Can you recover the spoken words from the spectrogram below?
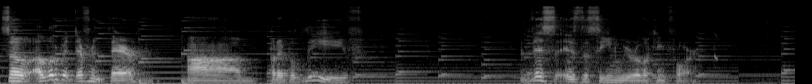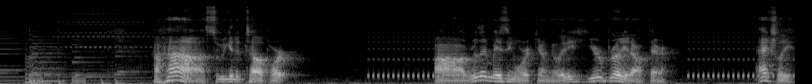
So a little bit different there, um, but I believe this is the scene we were looking for. Haha, so we get a teleport. Uh, really amazing work, young lady. You're brilliant out there. Actually,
